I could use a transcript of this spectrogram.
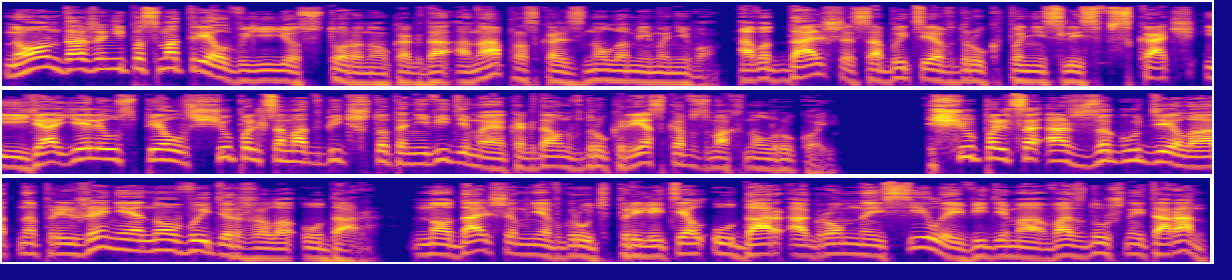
Но он даже не посмотрел в ее сторону, когда она проскользнула мимо него. А вот дальше события вдруг понеслись вскачь, и я еле успел щупальцем отбить что-то невидимое, когда он вдруг резко взмахнул рукой. Щупальце аж загудело от напряжения, но выдержало удар. Но дальше мне в грудь прилетел удар огромной силой, видимо, воздушный таран,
